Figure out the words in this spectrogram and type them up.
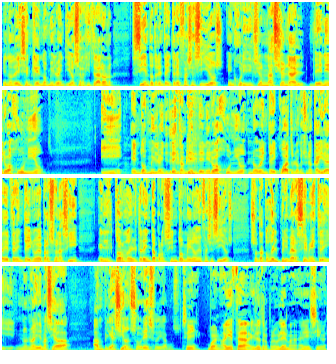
en donde dicen que en 2022 se registraron 133 fallecidos en jurisdicción nacional de enero a junio y en 2023 también de enero a junio 94, lo que es una caída de 39 personas y el torno del 30% menos de fallecidos. Son datos del primer semestre y no, no hay demasiada ampliación sobre eso, digamos. Sí, bueno, ahí está el otro problema, es decir,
